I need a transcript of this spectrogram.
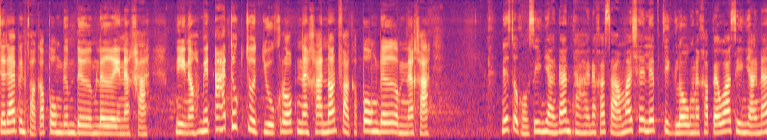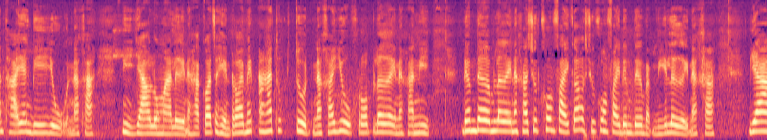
จะได้เป็นฝากระโปรงเดิมๆเลยนะคะ นี่เนาะเม็ดอาร์ตทุกจุดอยู่ครบนะคะน็อตฝากระโปรงเดิมนะคะ ในส่วนของซีนยางด้านท้ายนะคะ สามารถใช้เล็บจิกลงนะคะ แปลว่าซีนยางด้านท้ายยังดีอยู่นะคะ นี่ยาวลงมาเลยนะคะ ก็จะเห็นรอยเม็ดอาร์ตทุกจุดนะคะ อยู่ครบเลยนะคะ นี่เดิมๆเลยนะคะ ชุดโคมไฟก็ชุดโคมไฟเดิมๆแบบนี้เลยนะคะยาง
